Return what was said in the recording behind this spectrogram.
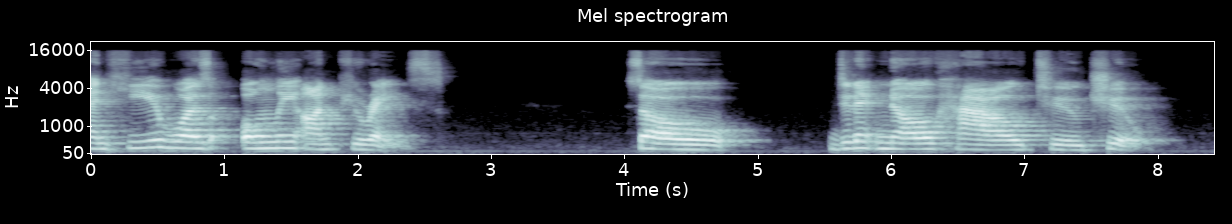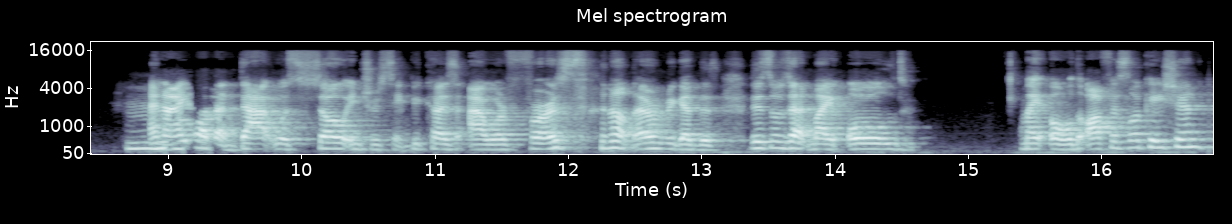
and he was only on purees. So didn't know how to chew. Mm. And I thought that that was so interesting because our first, and I'll never forget this. This was at my old, my old office location.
